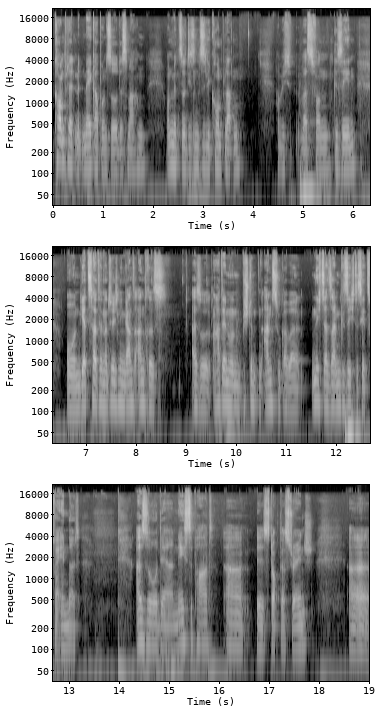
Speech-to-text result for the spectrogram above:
komplett mit Make-up und so das machen und mit so diesen Silikonplatten habe ich was von gesehen. Und jetzt hat er natürlich ein ganz anderes, also hat er nur einen bestimmten Anzug, aber nichts an seinem Gesicht ist jetzt verändert. Also der nächste Part äh, ist Doctor Strange. Äh,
